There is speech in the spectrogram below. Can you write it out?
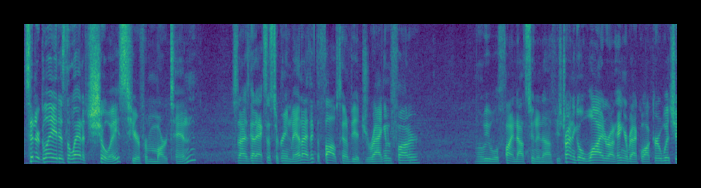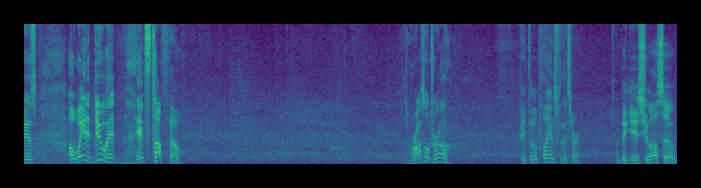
Cinder Glade is the land of choice here for Martin. So now he's got access to green mana. I think the follow-up's gonna be a dragon fodder. Well, we will find out soon enough. He's trying to go wider on Hangerback Walker, which is a way to do it. It's tough though. Ross will draw. Picked up a plains for the turn. A big issue also,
